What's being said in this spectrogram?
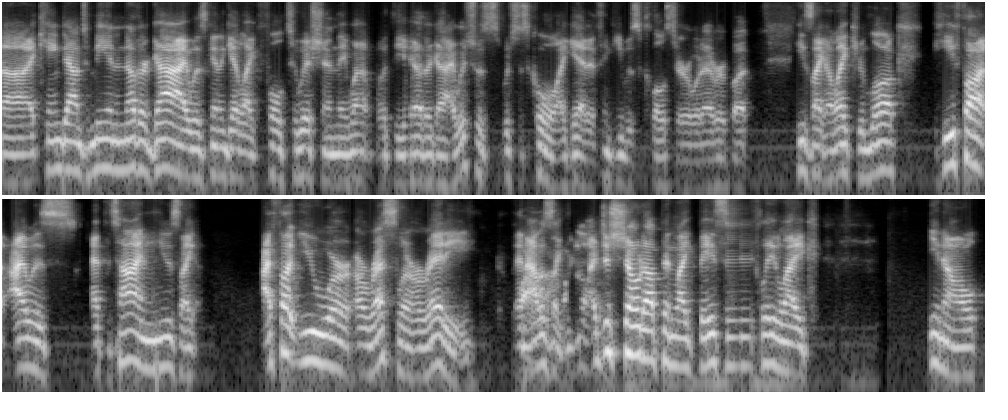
uh, it came down to me and another guy was going to get like full tuition. They went with the other guy which was which is cool. I get it. i think he was closer or whatever but he's like i like your look. He thought i was at the time he was like i thought you were a wrestler already. And wow. i was like no i just showed up in like basically like you know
